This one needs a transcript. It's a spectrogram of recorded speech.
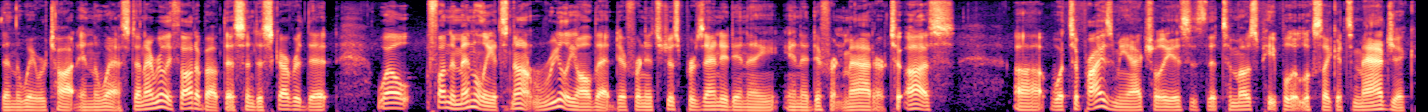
than the way we're taught in the West. And I really thought about this and discovered that, well, fundamentally, it's not really all that different. It's just presented in a in a different matter. To us, uh, what surprised me actually is is that to most people it looks like it's magic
